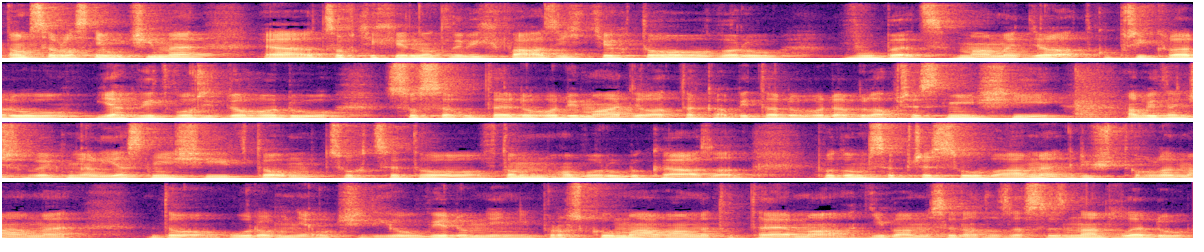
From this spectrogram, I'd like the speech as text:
tam se vlastně učíme, eh, co v těch jednotlivých fázích těchto hovorů vůbec máme dělat. Ku příkladu, jak vytvořit dohodu, co se u té dohody má dělat tak, aby ta dohoda byla přesnější, aby ten člověk měl jasnější v tom, co chce to v tom hovoru dokázat. Potom se přesouváme, když tohle máme, do úrovně určitého uvědomění, proskoumáváme to téma, díváme se na to zase z nadhledu,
